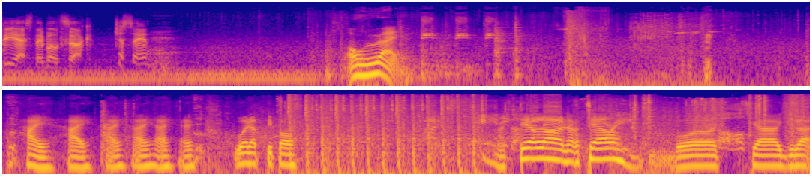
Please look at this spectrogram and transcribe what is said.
P.S. They both suck. Just saying. All right. Hi, hi, hi, hi, hi, hi. What up, people? Mati lah, anak kecil. Bocah gila.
